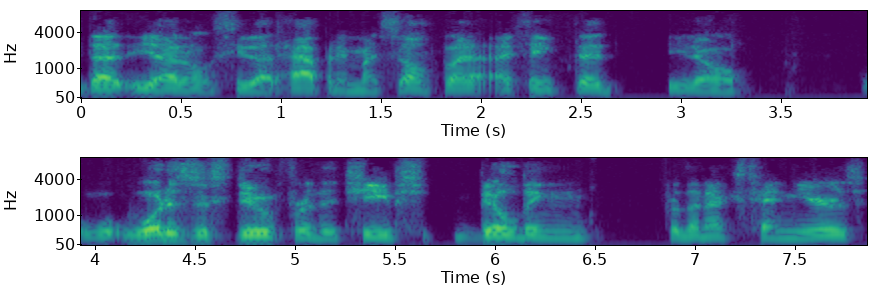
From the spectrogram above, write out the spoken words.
that yeah, I don't see that happening myself. But I think that you know, what does this do for the Chiefs building for the next ten years?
